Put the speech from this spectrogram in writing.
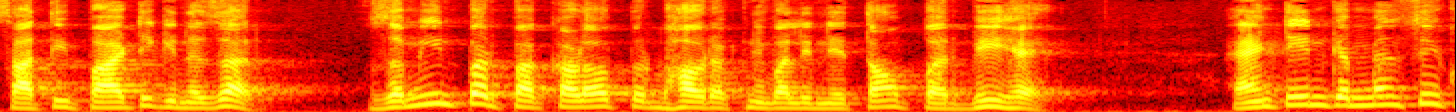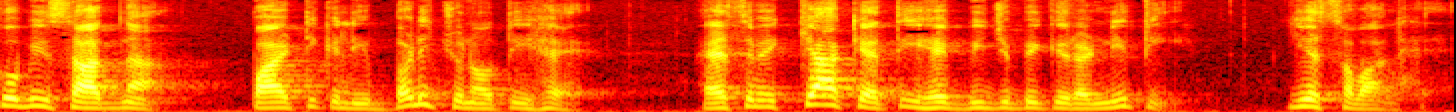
साथ ही पार्टी की नज़र ज़मीन पर पकड़ और प्रभाव रखने वाले नेताओं पर भी है। एंटी इनकम्बेंसी को भी साधना पार्टी के लिए बड़ी चुनौती है। ऐसे में क्या कहती है बीजेपी की रणनीति? यह सवाल है।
